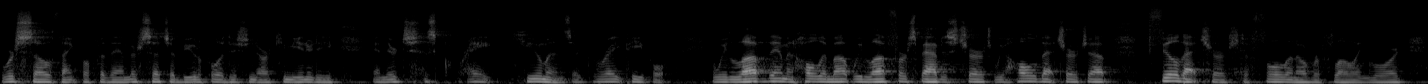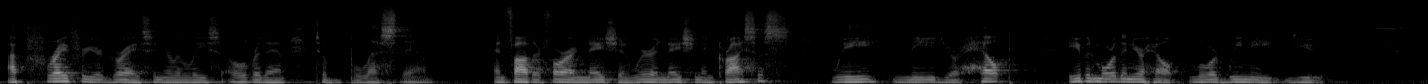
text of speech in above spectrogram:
We're so thankful for them. They're such a beautiful addition to our community, and they're just great humans. They're great people. And we love them and hold them up. We love First Baptist Church. We hold that church up. Fill that church to full and overflowing, Lord. I pray for your grace and your release over them to bless them. And Father, for our nation, we're a nation in crisis. We need your help. Even more than your help, Lord, we need you.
